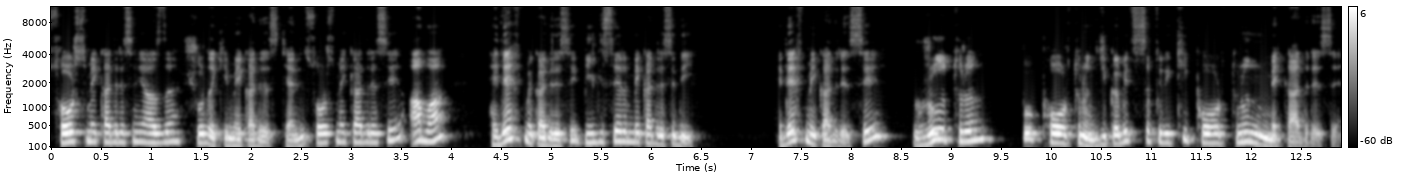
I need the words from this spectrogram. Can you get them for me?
source MAC adresini yazdı. Şuradaki MAC adresi kendi source MAC adresi ama hedef MAC adresi bilgisayarın MAC adresi değil. Hedef MAC adresi router'ın bu portunun gigabit 02 portunun MAC adresi.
